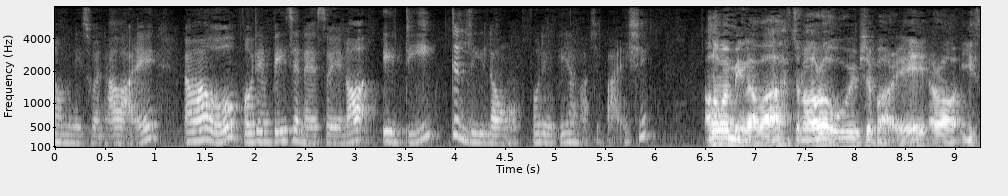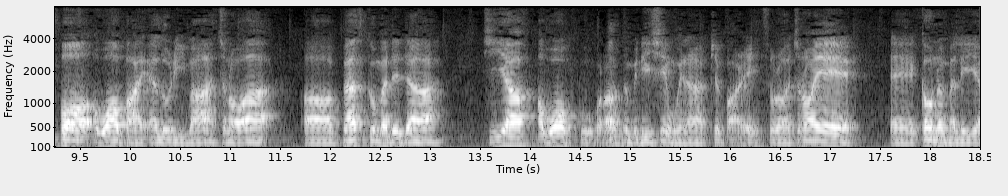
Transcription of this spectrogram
nominee ဆွဲထားပါတယ်အမကို voting ပေးခြင်းတယ်ဆိုရင်တော့ AD တစ်လေးလုံးကို voting ပေးရမှာဖြစ်ပါတယ်ရှင် အားလုံးပဲမင်္ဂလာပါကျွန်တော်တော့ဝေဖြစ်ပါတယ်အဲ့တော့ e-sport award by LOD မှာကျွန်တော်ကအာ best commentator year award ကိုပေါ့နော် nomination ဝင်လာတာဖြစ်ပါတယ်ဆိုတော့ကျွန်တော်ရဲ့အဲကောက်နံပါတ်လေးက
